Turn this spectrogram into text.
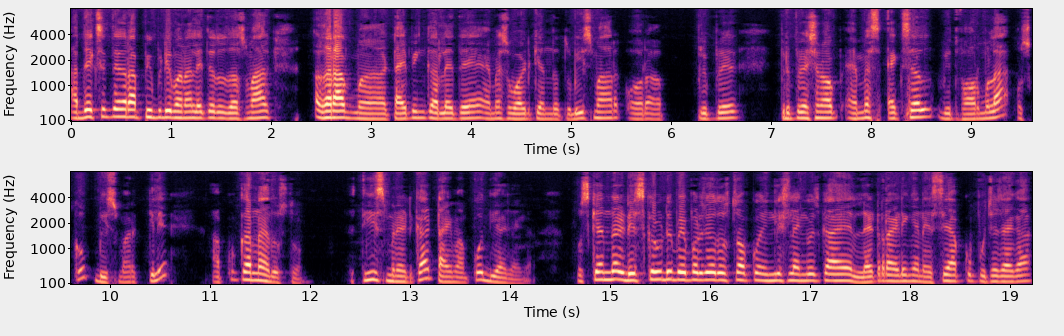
आप देख सकते हैं, अगर आप पीपीटी बना लेते हैं तो दस मार्क अगर आप टाइपिंग कर लेते हैं एम एस वर्ड के अंदर तो बीस मार्क और आप prepare preparation of M S Excel with formula उसको बीस मार्क के लिए आपको करना है दोस्तों। तीस मिनट का टाइम आपको दिया जाएगा। उसके अंदर डिस्क्रिप्टिव पेपर जो है दोस्तों आपको इंग्लिश लैंग्वेज का है लेटर राइटिंग एंड ऐसे आपको पूछा जाएगा।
